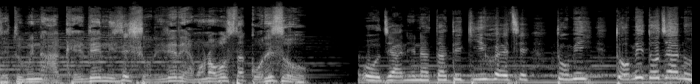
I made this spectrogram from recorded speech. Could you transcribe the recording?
যে তুমি না খেয়ে দিয়ে নিজের শরীরের এমন অবস্থা করেছ। ও জানে না তাতে কি হয়েছে। তুমি তুমি তো জানো।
